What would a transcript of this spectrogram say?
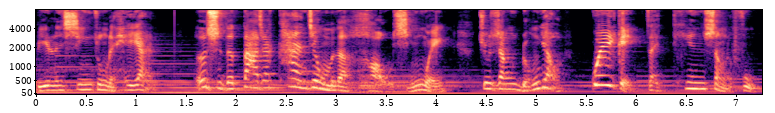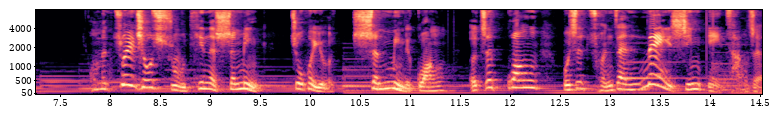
别人心中的黑暗，而使得大家看见我们的好行为，就将荣耀。归给在天上的父，我们追求属天的生命，就会有生命的光，而这光不是存在内心隐藏着，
